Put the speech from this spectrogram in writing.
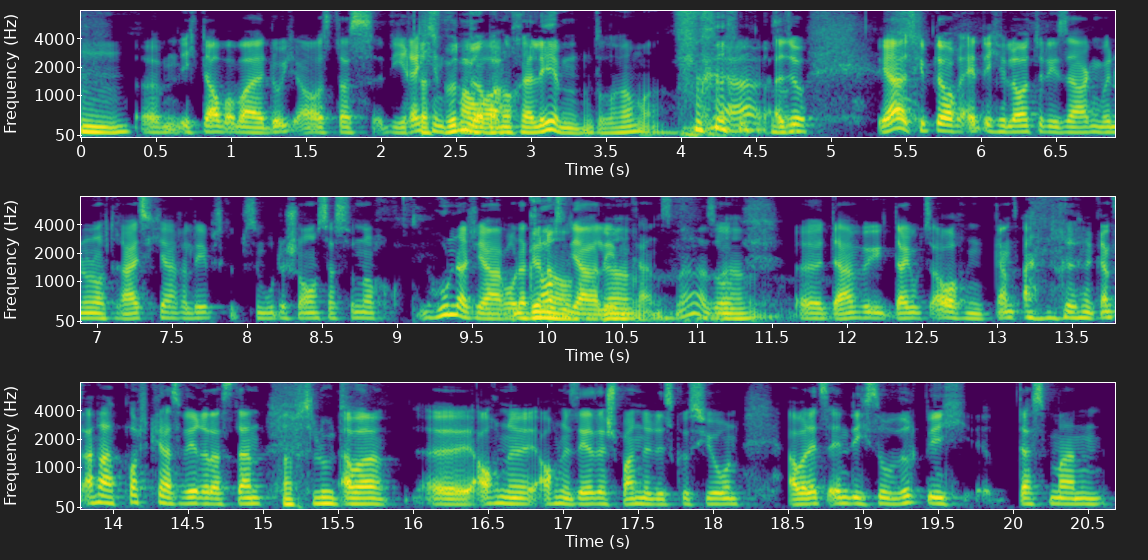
Mhm. Ähm, ich glaube aber durchaus, dass die Das Rechenpower... würden wir aber noch erleben, so hör mal. Ja, also, ja, es gibt ja auch etliche Leute, die sagen, wenn du noch 30 Jahre lebst, gibt es eine gute Chance, dass du noch 100 Jahre oder Genau, 1000 Jahre leben ja. kannst. Ne? Also, Ja, äh, da, da gibt es auch ein ganz, andere, ganz anderer Podcast, wäre das dann. absolut. Aber äh, auch, eine, auch eine sehr, sehr spannende Diskussion. Aber letztendlich so wirklich, dass man,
